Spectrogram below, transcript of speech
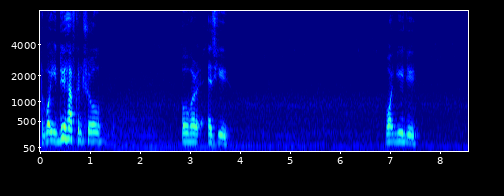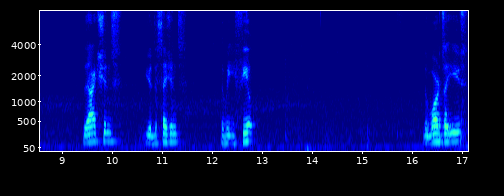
But what you do have control over is you. What you do. The actions, your decisions, the way you feel, the words I use.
